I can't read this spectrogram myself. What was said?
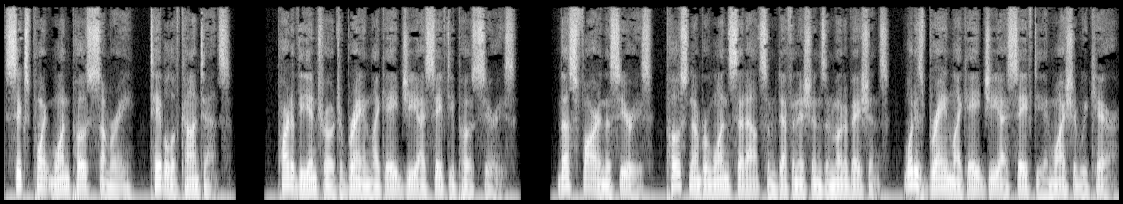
6.1 Post Summary, Table of Contents. Part of the Intro to Brain Like AGI Safety Post series. Thus far in the series, post number 1 set out some definitions and motivations. What is brain like AGI safety and why should we care?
